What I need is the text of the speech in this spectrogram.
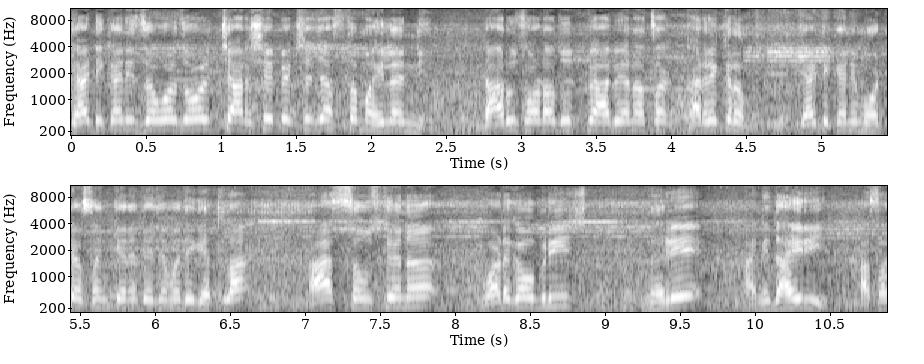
त्या ठिकाणी जवळजवळ चारशेपेक्षा जास्त महिलांनी दारू सोडा दूध पे अभियानाचा कार्यक्रम त्या ठिकाणी मोठ्या संख्येनं त्याच्यामध्ये घेतला. आज संस्थेनं वडगाव ब्रिज नरे आणि धायरी असा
